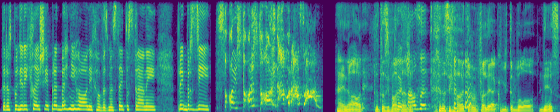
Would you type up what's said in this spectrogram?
teraz poď rýchlejšie, predbehni ho, nech ho vezme z tejto strany, pribrzdí, stoj, stoj, stoj, nabúral som! Hej no, ale to, to si pamätám, že, to si pamätám úplne, ako by to bolo dnes.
